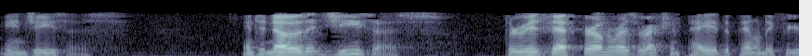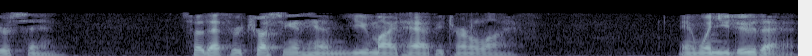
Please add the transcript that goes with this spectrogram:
in Jesus. And to know that Jesus through his death, burial, and resurrection, paid the penalty for your sin, so that through trusting in him, you might have eternal life. And when you do that,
